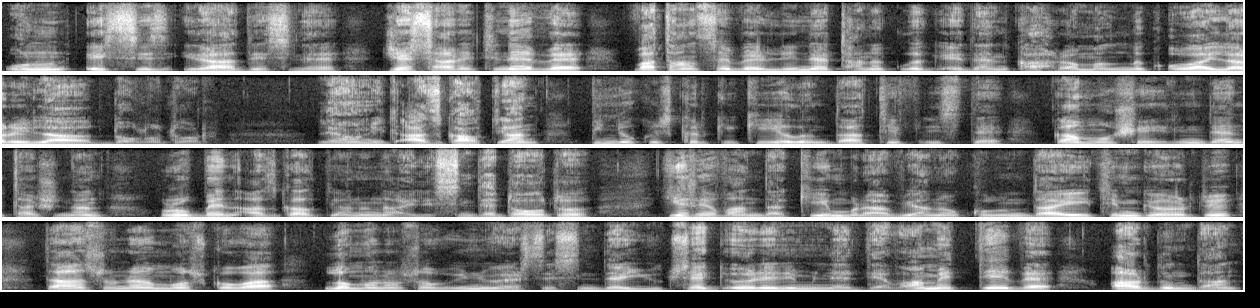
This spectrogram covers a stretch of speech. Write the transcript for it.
onun eşsiz iradesine, cesaretine ve vatanseverliğine tanıklık eden kahramanlık olaylarıyla doludur. Leonid Azgaltyan 1942 yılında Tiflis'te Gamo şehrinden taşınan Ruben Azgaltyan'ın ailesinde doğdu. Yerevan'daki Mravyan Okulu'nda eğitim gördü. Daha sonra Moskova Lomonosov Üniversitesi'nde yüksek öğrenimine devam etti ve ardından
